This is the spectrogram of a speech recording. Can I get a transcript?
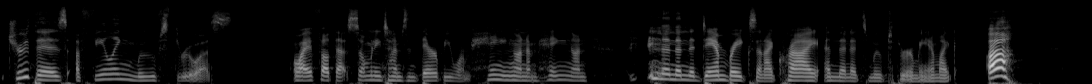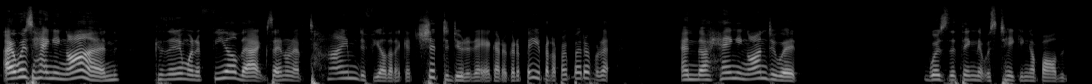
The truth is, a feeling moves through us. Oh, I felt that so many times in therapy where I'm hanging on, I'm hanging on, and then the dam breaks and I cry, and then it's moved through me. I'm like, ah, I was hanging on because I didn't want to feel that because I don't have time to feel that. I got shit to do today. I got to go to bed. And the hanging on to it was the thing that was taking up all the,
